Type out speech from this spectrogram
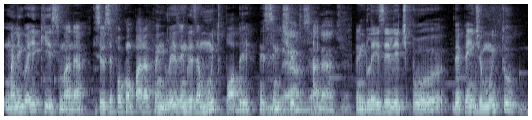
uma, língua riquíssima, né? Se você for comparar com o inglês, o inglês é muito pobre nesse sentido, é, sabe? Verdade. O inglês, ele, tipo, depende muito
